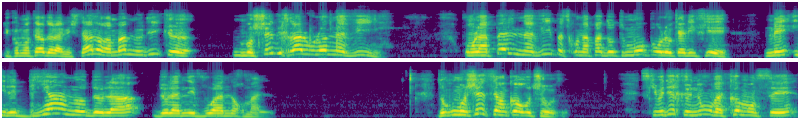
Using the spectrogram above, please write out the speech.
du commentaire de la Mishnah, le Rambam nous dit que Moshe Bichlal ou Navi, on l'appelle Navi parce qu'on n'a pas d'autre mot pour le qualifier, mais il est bien au-delà de la névoie normale. Donc Moshe, c'est encore autre chose. Ce qui veut dire que nous, on va commencer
